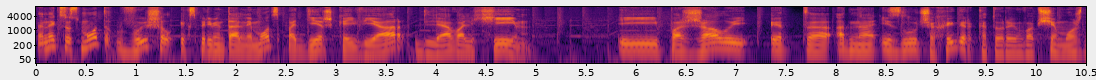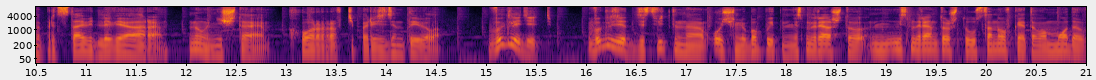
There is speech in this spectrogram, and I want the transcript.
На Nexus Mod вышел экспериментальный мод с поддержкой VR для Valheim. И, пожалуй, это одна из лучших игр, которые вообще можно представить для VR. Ну, не считая хорроров типа Resident Evil. Выглядеть выглядит действительно очень любопытно, несмотря, что, несмотря на то, что установка этого мода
